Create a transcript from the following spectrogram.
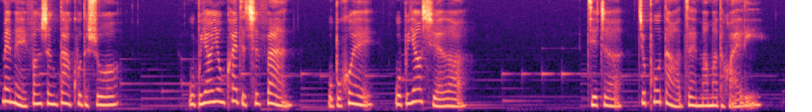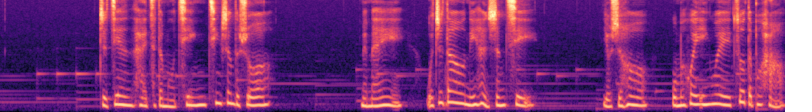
妹妹放声大哭的说：“我不要用筷子吃饭，我不会，我不要学了。”接着就扑倒在妈妈的怀里。只见孩子的母亲轻声的说：“妹妹。”我知道你很生气，有时候我们会因为做的不好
